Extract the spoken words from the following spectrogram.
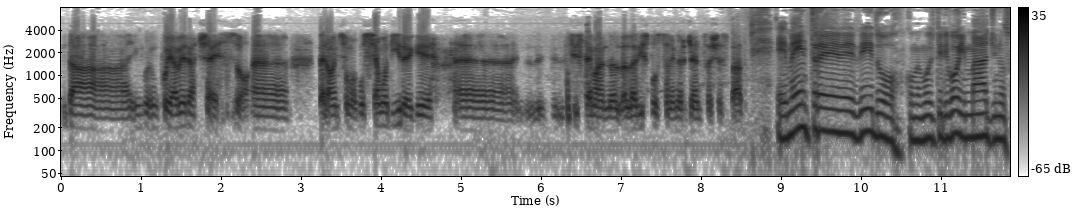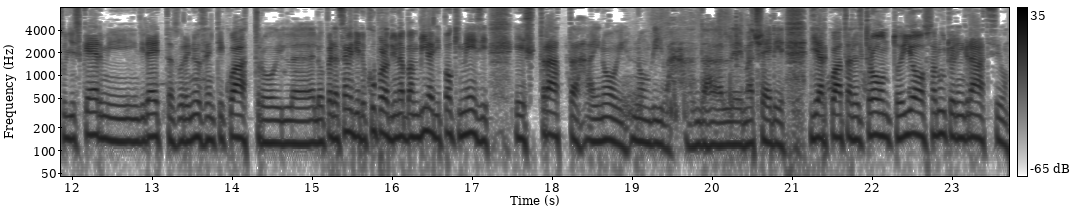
da, in cui avere accesso. Eh, però insomma possiamo dire che eh, il sistema, la, la, risposta all'emergenza c'è stata. E mentre vedo, come molti di voi immagino, sugli schermi in diretta su Renews 24 il, l'operazione di recupero di una bambina di pochi mesi estratta ai noi non viva dalle macerie di Arquata del Tronto, io saluto e ringrazio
